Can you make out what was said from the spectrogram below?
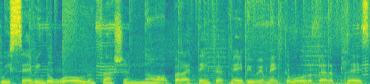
we're saving the world in fashion? No, but I think that maybe we make the world a better place.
